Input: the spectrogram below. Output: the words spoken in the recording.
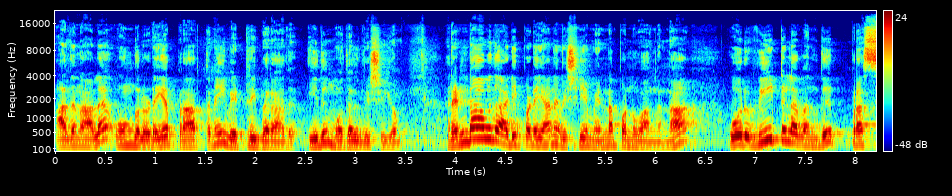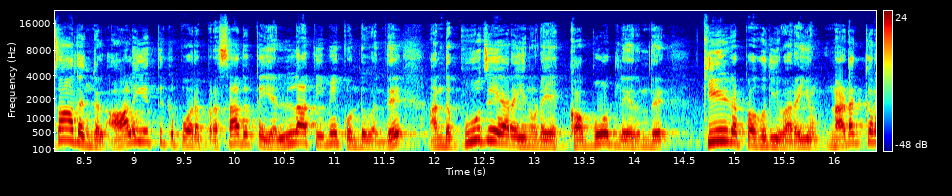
அதனால் உங்களுடைய பிரார்த்தனை வெற்றி பெறாது. இது முதல் விஷயம். ரெண்டாவது அடிப்படையான விஷயம் என்ன பண்ணுவாங்கன்னா ஒரு வீட்டில் வந்து பிரசாதங்கள் ஆலயத்துக்கு போகிற பிரசாதத்தை எல்லாத்தையுமே கொண்டு வந்து அந்த பூஜை அறையினுடைய கபோர்ட்லேருந்து கீழே பகுதி வரையும் நடக்கிற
